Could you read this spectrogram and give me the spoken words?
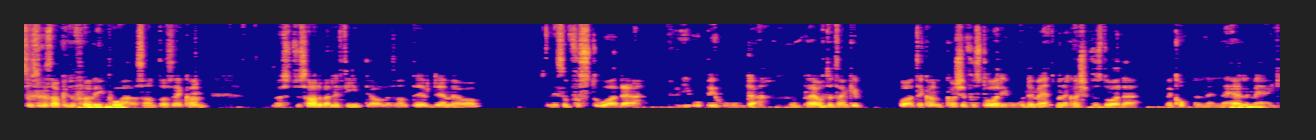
Sånn som vi snakket om før vi gikk på her, sant. Altså, jeg kan altså, Du sa det veldig fint, Jarle. Det, det med å liksom forstå det oppi hodet. Jeg pleier ofte å tenke på at jeg kan kanskje forstå det i hodet mitt, men jeg kan ikke forstå det med kroppen min, med hele meg.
